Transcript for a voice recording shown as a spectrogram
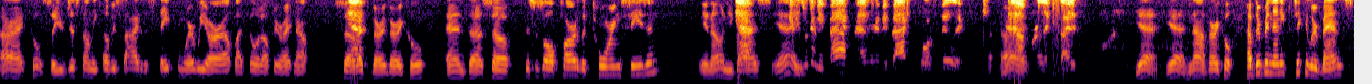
all right, cool. So you're just on the other side of the state from where we are out by Philadelphia right now. So Yeah. that's very very cool. And uh, so this is all part of the touring season, you know. And you Yeah. guys, yeah, Because we're gonna be back, man. We're gonna be back for Philly, all and right. I'm really excited for it. Yeah, yeah, nah, very cool. Have there been any particular bands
